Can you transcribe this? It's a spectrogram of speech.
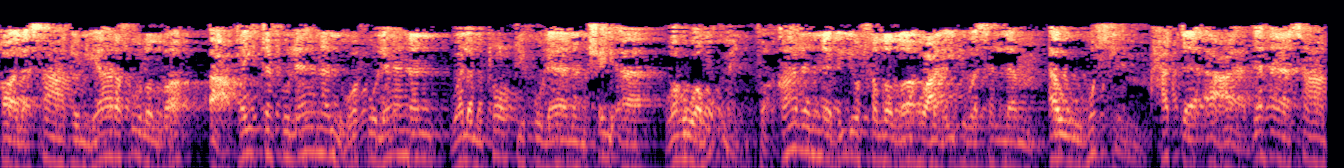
قال سعد يا رسول الله أعطيت فلانا وفلانا ولم تعط فلانا شيئا وهو مؤمن. فقال النبي صلى الله عليه وسلم أو مسلم حتى أعادها سعد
